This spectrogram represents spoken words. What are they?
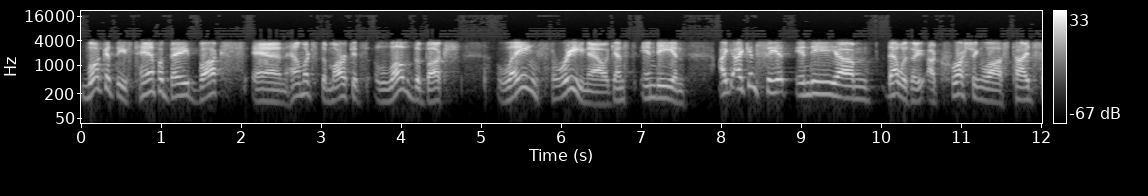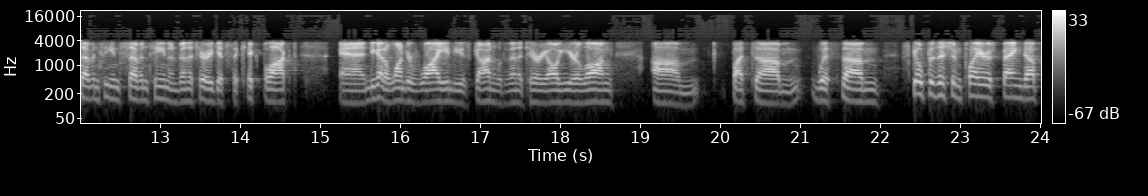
Look at these Tampa Bay Bucks and how much the markets love the Bucks laying three now against Indy, and I, I can see it. Indy, um, that was a, a crushing loss, tied 17-17, and Vinatieri gets the kick blocked, and you got to wonder why Indy has gone with Vinatieri all year long. Um, but um, with um, skill position players banged up,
